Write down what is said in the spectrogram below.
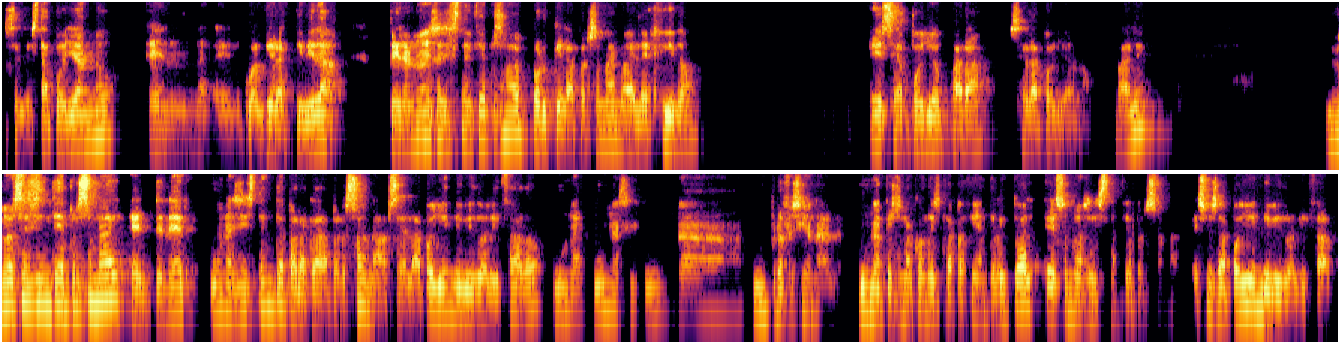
Se le está apoyando en, en cualquier actividad, pero no es asistencia personal porque la persona no ha elegido ese apoyo para ser apoyado. ¿vale? No es asistencia personal el tener un asistente para cada persona, o sea, el apoyo individualizado, una, un profesional, una persona con discapacidad intelectual, eso no es asistencia personal, eso es apoyo individualizado.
